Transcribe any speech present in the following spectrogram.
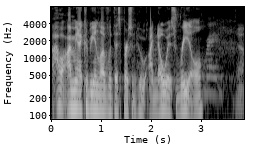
oh, I mean, I could be in love with this person who I know is real, Right. Yeah.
